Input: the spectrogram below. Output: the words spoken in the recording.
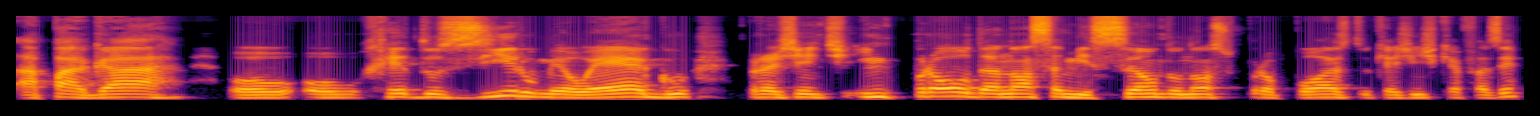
apagar ou, ou reduzir o meu ego para a gente, em prol da nossa missão, do nosso propósito que a gente quer fazer.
